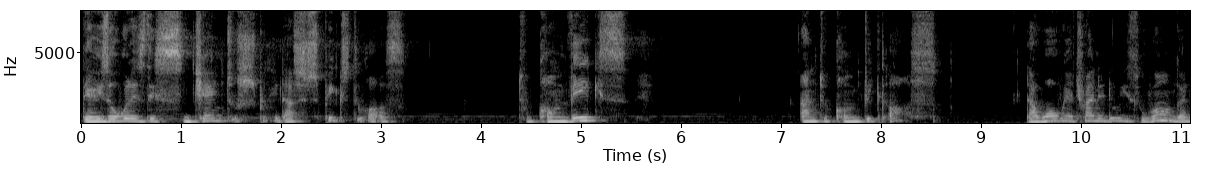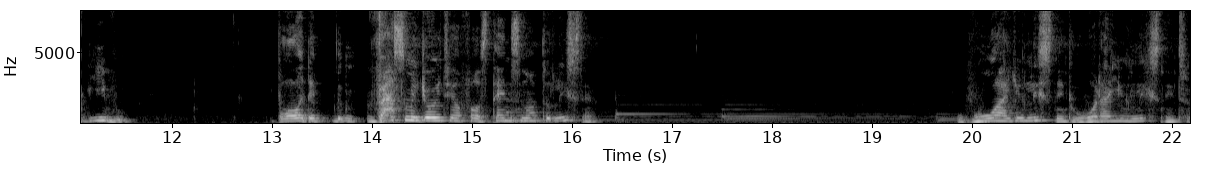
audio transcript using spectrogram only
There is always this gentle spirit that speaks to us to convict and to convict us that what we're trying to do is wrong and evil. But the, the vast majority of us tends not to listen. Who are you listening to? What are you listening to?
